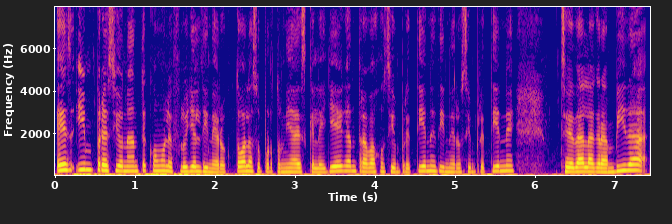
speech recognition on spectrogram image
Es impresionante cómo le fluye el dinero, todas las oportunidades que le llegan, trabajo siempre tiene, dinero siempre tiene, se da la gran vida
